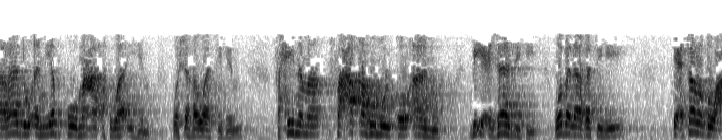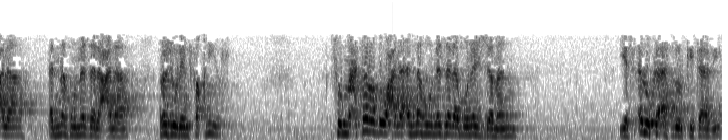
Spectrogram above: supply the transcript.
أرادوا أن يبقوا مع أهوائهم وشهواتهم فحينما صعقهم القرآن بإعجازه وبلاغته اعترضوا على أنه نزل على رجل فقير. ثم اعترضوا على أنه نزل منجما يسألك أهل الكتاب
